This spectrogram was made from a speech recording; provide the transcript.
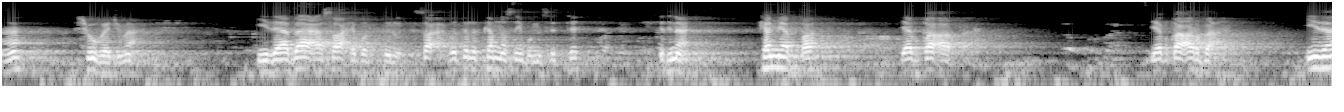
ها؟ شوفوا يا جماعة إذا باع صاحب الثلث صاحب الثلث كم نصيبه من ستة؟ اثنان كم يبقى؟ يبقى أربعة يبقى أربعة إذا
